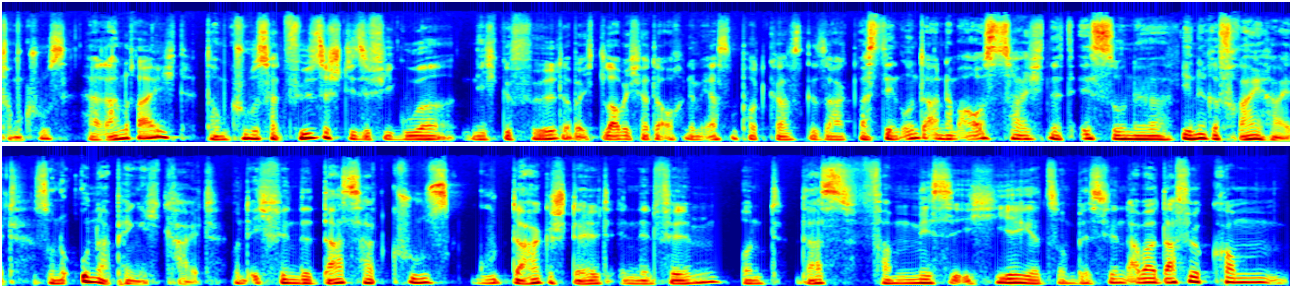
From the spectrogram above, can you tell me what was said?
Tom Cruise heranreicht. Tom Cruise hat physisch diese Figur nicht gefüllt, aber ich glaube, ich hatte auch in dem ersten Podcast gesagt, was den unter anderem auszeichnet, ist so eine innere Freiheit, so eine Unabhängigkeit. Und ich finde, das hat Cruise gut dargestellt in den Filmen und das vermisse ich hier jetzt so ein bisschen. Aber dafür kommen,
